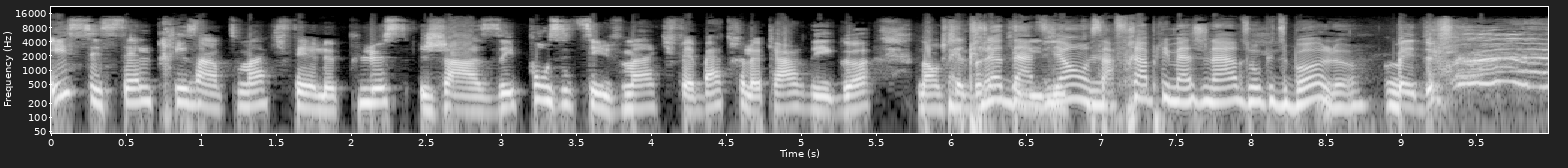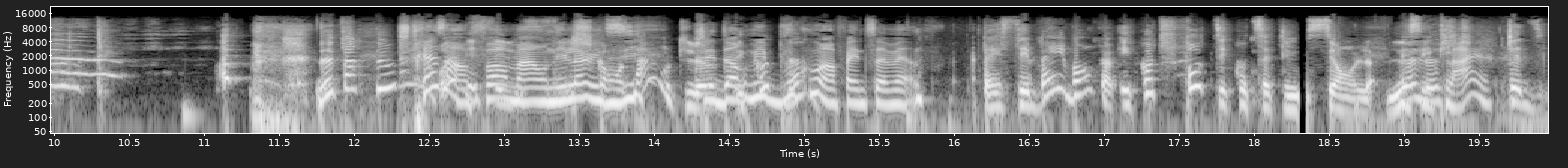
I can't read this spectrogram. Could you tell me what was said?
et c'est celle présentement qui fait le plus jaser positivement, qui fait battre le cœur des gars. Donc, je dirais pilote d'avion, ça frappe l'imaginaire du haut et du bas, là. ben, de... de partout. Je suis très Ouais, en forme, hein. On est je suis lundi. contente, là. J'ai dormi Écoute, là, beaucoup en fin de semaine. Ben, c'est bien bon. Comme... Écoute, faut que t'écoutes cette émission-là. Là, c'est là, clair. Je te dis,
